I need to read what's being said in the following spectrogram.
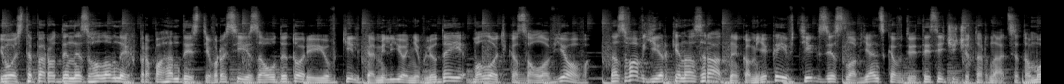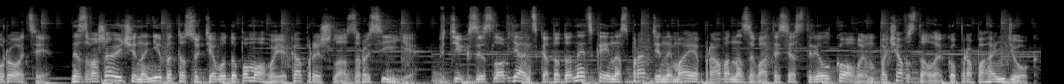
І ось тепер один із головних пропагандистів Росії за аудиторією в кілька мільйонів людей, Володька Соловйов, назвав Гіркіна зрадником, який втік зі Слов'янська в 2014 році, незважаючи на нібито суттєву допомогу, яка прийшла з Росії. Втік зі Слов'янська до Донецька і насправді не має права називатися стрілковим, почав здалеку пропагандюк.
